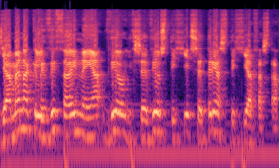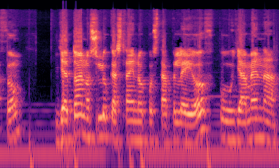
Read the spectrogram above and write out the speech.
Για μένα κλειδί θα είναι δύο, σε, δύο στοιχεία, σε τρία στοιχεία θα σταθώ. Για το αν ο Σλούκας θα είναι όπως τα play-off, που για μένα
